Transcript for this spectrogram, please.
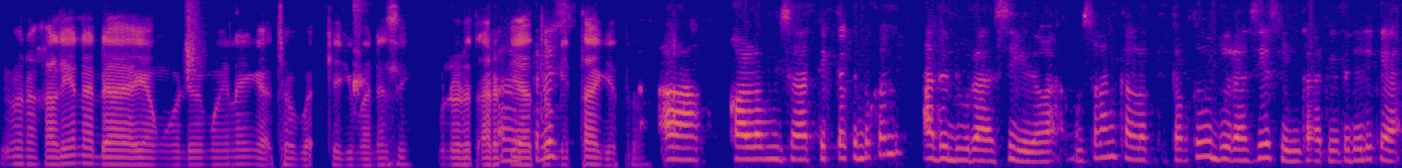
Gimana kalian ada yang mau diomongin lagi nggak? Coba kayak gimana sih? Menurut Arvia atau terus- Mita gitu? Eh, kalau misalnya TikTok itu kan ada durasi gitu kak. Maksudnya kan kalau TikTok tuh durasinya singkat gitu. Jadi kayak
